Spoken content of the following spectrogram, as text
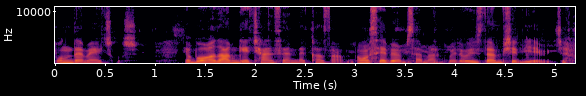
Bunu demeye çalışıyorum. Ve bu adam geçen sene de kazandı. Ama seviyorum Semrak böyle. O yüzden bir şey diyemeyeceğim.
